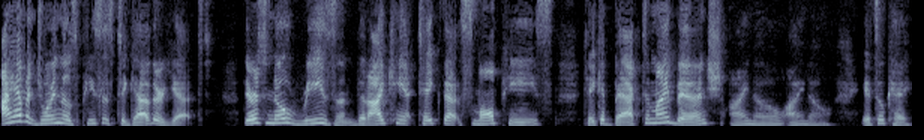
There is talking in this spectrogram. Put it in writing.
I haven't joined those pieces together yet. There's no reason that I can't take that small piece, take it back to my bench. I know, I know, it's okay.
